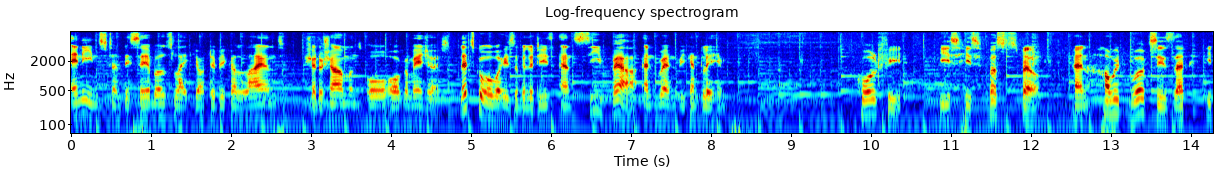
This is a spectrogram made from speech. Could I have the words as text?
any instant disables like your typical Lions, Shadow Shamans or Ogre Magis. Let's go over his abilities and see where and when we can play him. Cold Feet is his first spell and how it works is that it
